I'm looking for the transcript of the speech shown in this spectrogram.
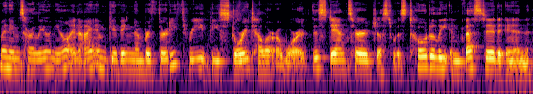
My name is Harley O'Neill, and I am giving number 33 the Storyteller Award. This dancer just was totally invested in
